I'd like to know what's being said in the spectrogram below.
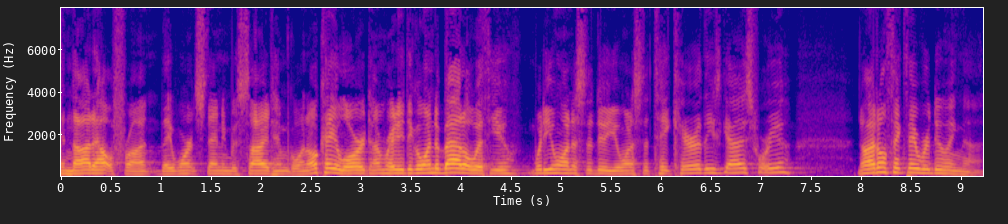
and not out front. They weren't standing beside him going, Okay, Lord, I'm ready to go into battle with you. What do you want us to do? You want us to take care of these guys for you? No, I don't think they were doing that.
